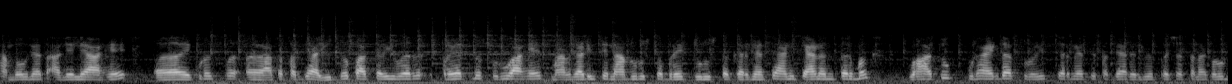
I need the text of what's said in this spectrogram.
थांबवण्यात आलेल्या आहे. एकूणच आता सध्या युद्ध पातळीवर प्रयत्न सुरू आहेत. मालगाडीचे नादुरुस्त ब्रेक दुरुस्त करण्याचे आणि त्यानंतर मग वाहतूक पुन्हा एकदा सुरळीत करण्याचे सध्या रेल्वे प्रशासनाकडून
